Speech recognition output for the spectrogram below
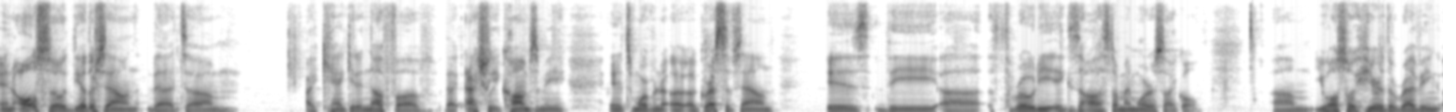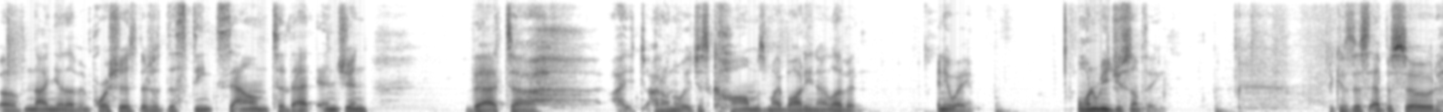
And also the other sound that um, i can't get enough of that actually calms me and it's more of an uh, aggressive sound is the uh, throaty exhaust on my motorcycle. Um, you also hear the revving of 911 porsches. There's a distinct sound to that engine that uh, I, I don't know, it just calms my body and I love it. Anyway, I want to read you something because this episode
